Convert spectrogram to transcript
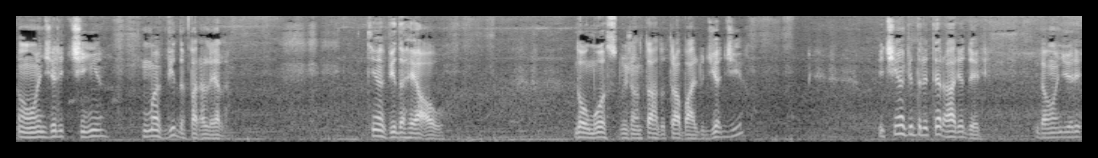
onde ele tinha uma vida paralela. Tinha a vida real do almoço, do jantar, do trabalho, do dia a dia. E tinha a vida literária dele, da onde ele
